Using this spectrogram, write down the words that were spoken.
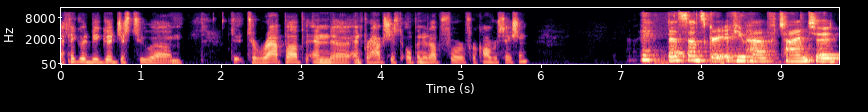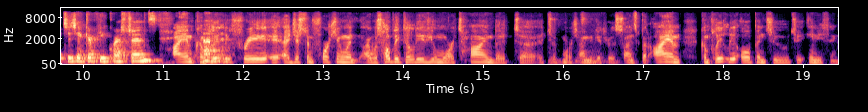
I think it would be good just to um, to, to wrap up and uh, and perhaps just open it up for for conversation. Okay, that sounds great. If you have time to, to take a few questions. I am completely um, free. I just unfortunately went, I was hoping to leave you more time, but it, uh, it took more time to get through the science, but I am completely open to, to anything.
